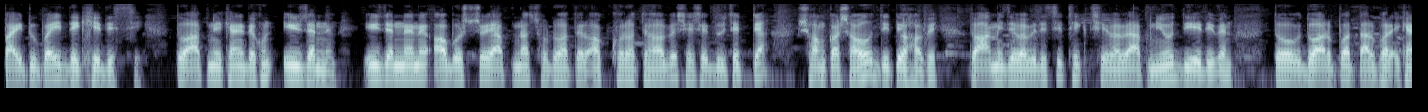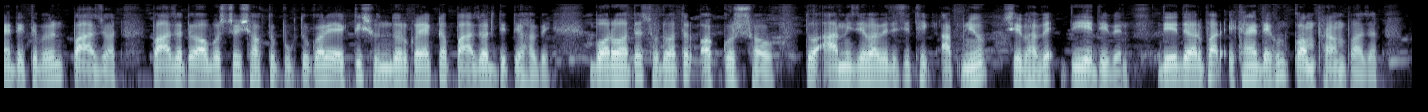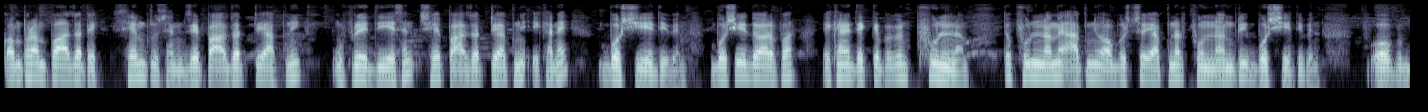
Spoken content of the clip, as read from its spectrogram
পাই টু পাই দেখিয়ে দিচ্ছি। তো আপনি এখানে দেখুন ইউজার নেম ইউজার নেমে অবশ্যই আপনার ছোটো হাতের অক্ষর হতে হবে, শেষে দুই চারটা সংখ্যা সহ দিতে হবে। তো আমি যেভাবে দিচ্ছি, ঠিক সেভাবে আপনিও দিয়ে দিবেন। তো দেওয়ার পর তারপর এখানে দেখতে পাবেন পাসওয়ার্ড। পাসওয়ার্ডে অবশ্যই শক্তপুক্ত করে একটি সুন্দর করে একটা পাসওয়ার্ড দিতে হবে। বড় হাতের, ছোটো হাতের অক্ষর সহ। তো আমি যেভাবে দিচ্ছি, ঠিক আপনিও সেভাবে দিয়ে দিবেন। দিয়ে দেওয়ার পর এখানে দেখুন কনফার্ম পাসওয়ার্ড। কনফার্ম পাসওয়ার্ডে সেম টু সেম যে পাসওয়ার্ডটি আপনি উপরে দিয়েছেন সেই পাসওয়ার্ডটি আপনি এখানে বসিয়ে দিবেন। বসিয়ে দেওয়ার পর এখানে দেখতে পাবেন ফুল নাম। তো ফুল নামে আপনি অবশ্যই আপনার ফুল নামটি বসিয়ে দিবেন।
